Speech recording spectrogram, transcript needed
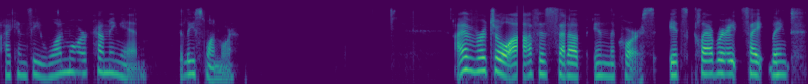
I can see one more coming in, at least one more. I have a virtual office set up in the course. It's Collaborate site linked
